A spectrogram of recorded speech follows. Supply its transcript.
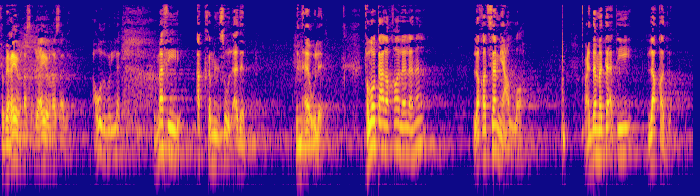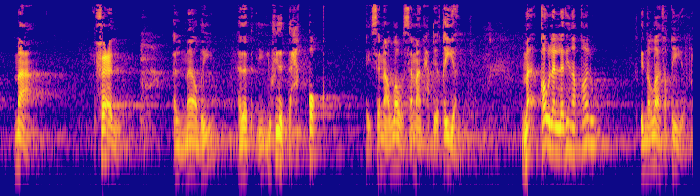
فبغير المسألة بغير المسألة. أعوذ بالله. ما في أكثر من سوء الأدب من هؤلاء. فالله تعالى قال لنا لقد سمع الله. وعندما تأتي لقد مع فعل الماضي هذا يفيد التحقق. أي سمع الله سمعا حقيقيا. ما قول الذين قالوا إن الله فقير.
